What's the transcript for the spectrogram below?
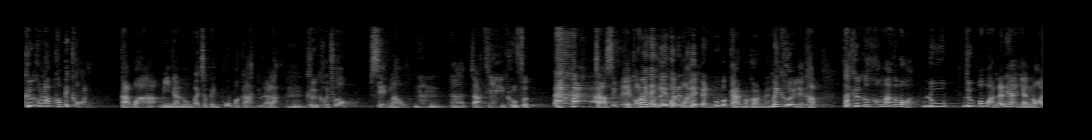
คือเขารับเข้าไปก่อน แต่ว่ามีแนวโน้มว่าจะเป็นผู้ประกาศอยู่แล้วล่ะ คือเขาชอบเสียงเรานะจากที่ครูฝึกจ่าสิบเอกกรไม่แต่กฎเฮียได้ตบอนอกนั้นไว้เคยเป็นผู้ประกาศมาก่อนไหมไม่เคยเลยครับ แต่คือเขาเข้ามาก็บอกว่าดูดูประวัติแล้วเนี่ยอย่างน้อย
